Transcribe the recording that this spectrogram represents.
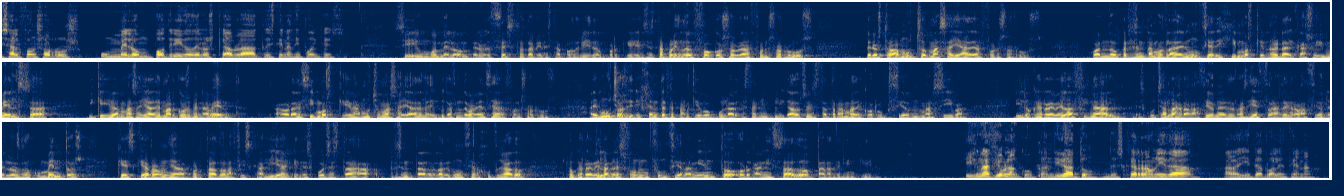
¿Es Alfonso Rus un melón podrido de los que habla Cristina Cifuentes? Sí, un buen melón, pero el cesto también está podrido, porque se está poniendo el foco sobre Alfonso Rus, pero esto va mucho más allá de Alfonso Rus. Cuando presentamos la denuncia dijimos que no era el caso Imelsa y que iba más allá de Marcos Benavent. Ahora decimos que va mucho más allá de la Diputación de Valencia de Alfonso Rus. Hay muchos dirigentes del Partido Popular que están implicados en esta trama de corrupción masiva. Y lo que revela al final, escuchar las grabaciones de las 10 horas de grabaciones, los documentos que Esquerra Unida ha aportado a la Fiscalía y que después está presentado en la denuncia al juzgado, lo que revelan es un funcionamiento organizado para delinquir. Ignacio Blanco, candidato de Esquerra Unida a la Generalitat Valenciana.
